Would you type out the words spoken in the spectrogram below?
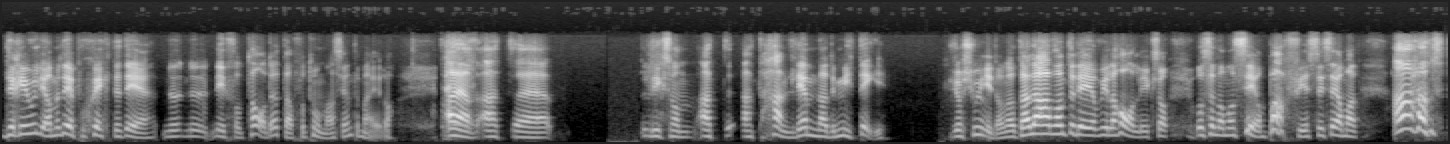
det roliga med det projektet är, nu, nu, ni får ta detta för Thomas är inte med idag, är att eh, liksom att, att han lämnade mitt i. Josh Whedon. Att det här var inte det jag ville ha liksom. Och sen när man ser Buffy så ser man, ah, hans,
